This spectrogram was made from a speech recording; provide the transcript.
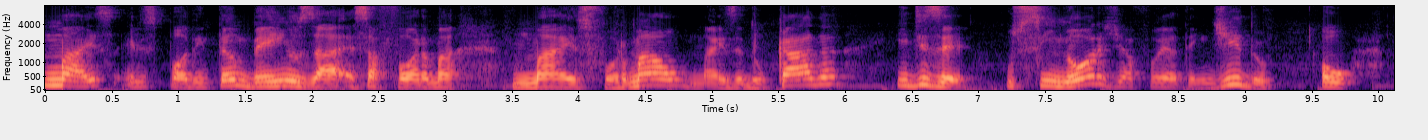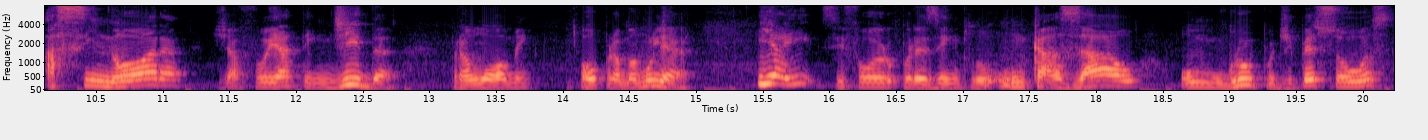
Mas eles podem também usar essa forma mais formal, mais educada e dizer: o senhor já foi atendido ou a senhora já foi atendida para um homem ou para uma mulher. E aí, se for, por exemplo, um casal ou um grupo de pessoas,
